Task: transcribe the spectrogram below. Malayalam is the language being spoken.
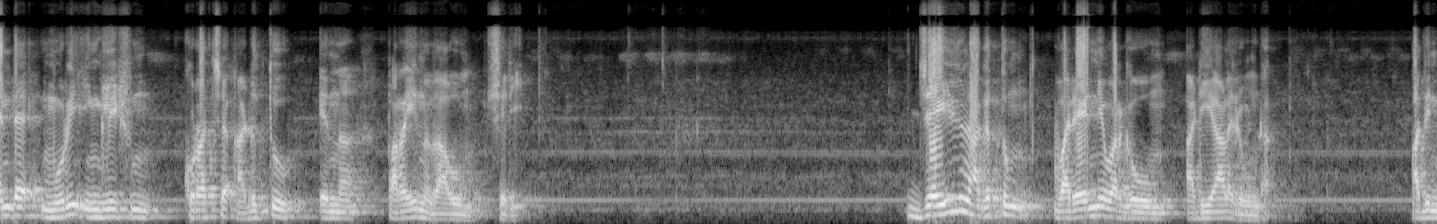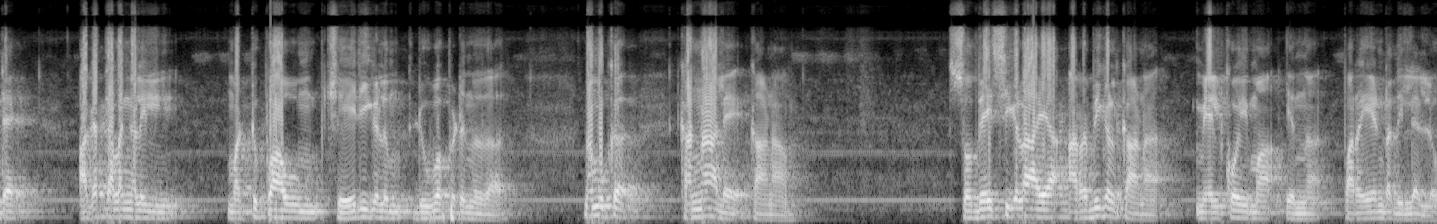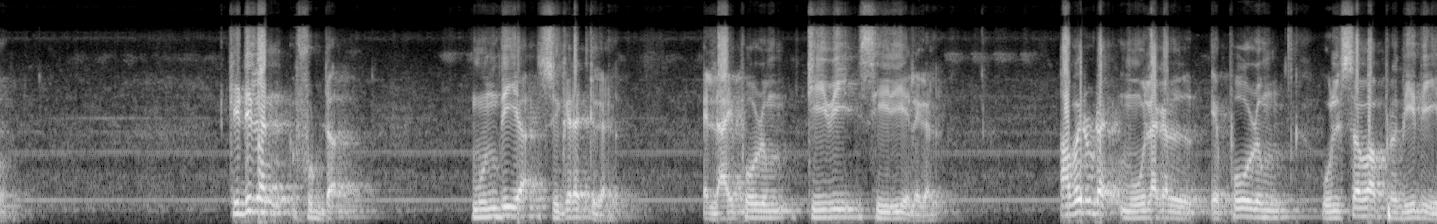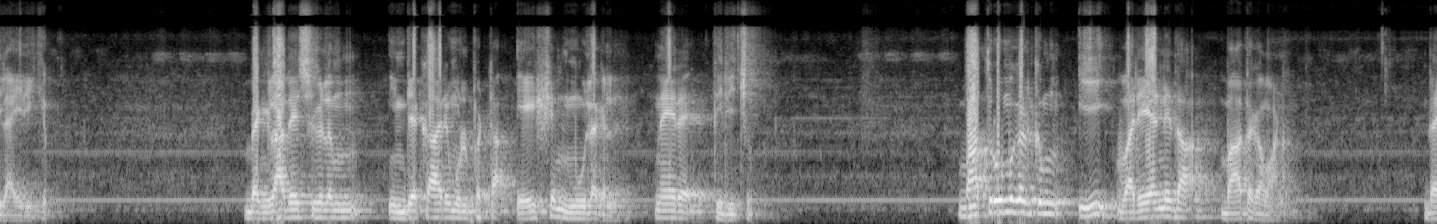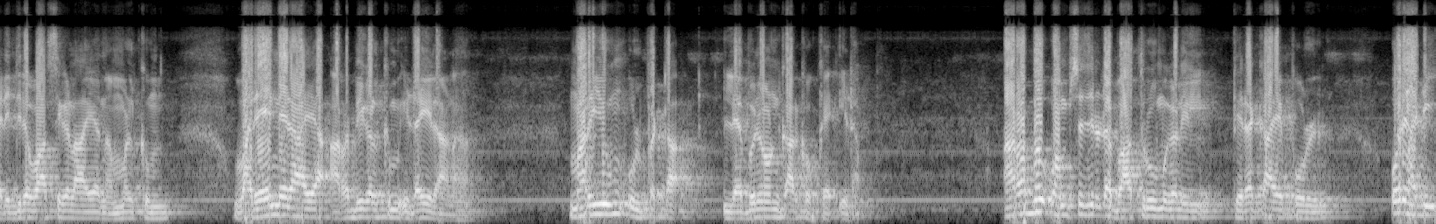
എന്റെ മുറി ഇംഗ്ലീഷും കുറച്ച് അടുത്തു എന്ന് പറയുന്നതാവും ശരി. ജയിലിനകത്തും വരേണ്യവർഗവും അടിയാളരുമുണ്ട് അതിന്റെ അകത്തളങ്ങളിൽ മട്ടുപ്പാവും ചേരികളും രൂപപ്പെടുന്നത് നമുക്ക് കണ്ണാലെ കാണാം. സ്വദേശികളായ അറബികൾക്കാണ് മേൽക്കോയ്മ എന്ന് പറയേണ്ടതില്ലല്ലോ. കിടിലൻ ഫുഡ് മുന്തിയ സിഗരറ്റുകൾ എല്ലായ്പ്പോഴും ടി വി സീരിയലുകൾ. അവരുടെ മൂലകൾ എപ്പോഴും ഉത്സവ പ്രതീതിയിലായിരിക്കും ബംഗ്ലാദേശികളും ഇന്ത്യക്കാരും ഉൾപ്പെട്ട ഏഷ്യൻ മൂലകൾ നേരെ തിരിച്ചു. ബാത്റൂമുകൾക്കും ഈ വരേണ്യത ബാധകമാണ്. ദരിദ്രവാസികളായ നമ്മൾക്കും വരേണ്യരായ അറബികൾക്കും ഇടയിലാണ് മറിയും ഉൾപ്പെട്ട ലെബനോൺകാർക്കൊക്കെ ഇടം. അറബ് വംശജരുടെ ബാത്റൂമുകളിൽ തിരക്കായപ്പോൾ ഒരടി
